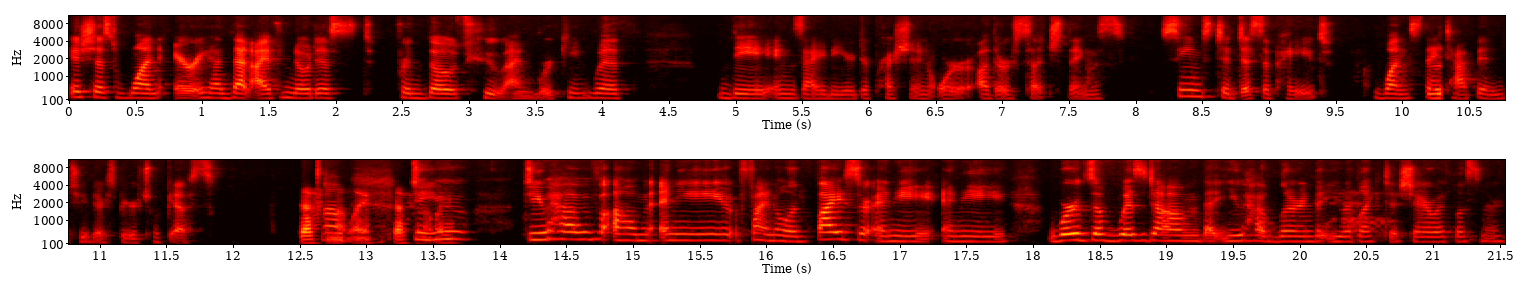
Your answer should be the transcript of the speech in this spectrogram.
It's just one area that I've noticed for those who I'm working with the anxiety or depression or other such things seems to dissipate once they tap into their spiritual gifts. Definitely, um, definitely. Do you do you have um, any final advice or any any words of wisdom that you have learned that you would like to share with listeners?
